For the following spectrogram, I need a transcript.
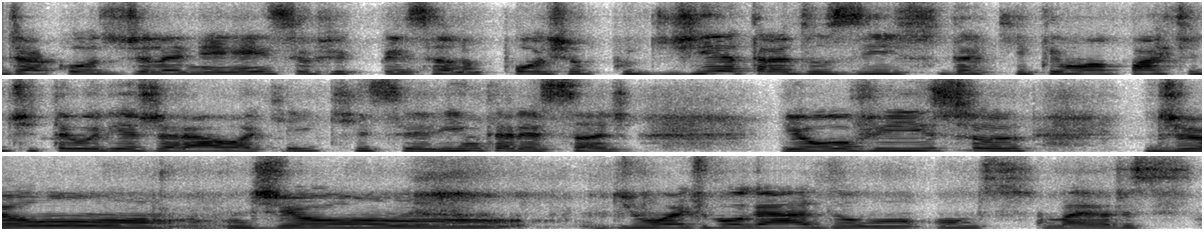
de acordo de leniência, eu fico pensando, poxa, eu podia traduzir isso daqui, tem uma parte de teoria geral aqui que seria interessante. Eu ouvi isso de um, de um, de um advogado, um dos maiores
